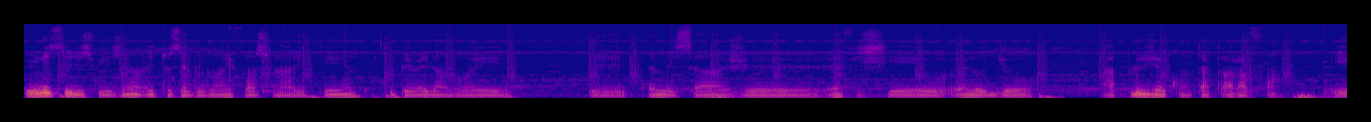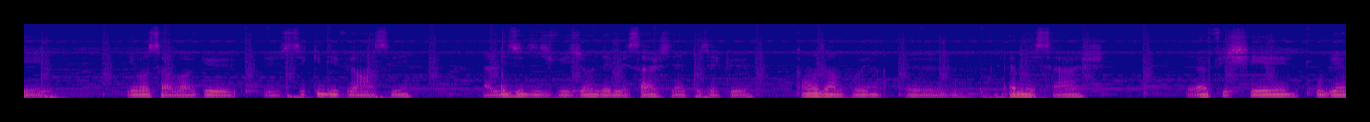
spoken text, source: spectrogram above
Une liste de diffusion est tout simplement une fonctionnalité qui permet d'envoyer un message, un fichier un audio à plusieurs contacts à la fois. Et il faut savoir que ce qui différencie la liste de diffusion des messages, c'est que quand vous envoyez euh, un message, un fichier ou bien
